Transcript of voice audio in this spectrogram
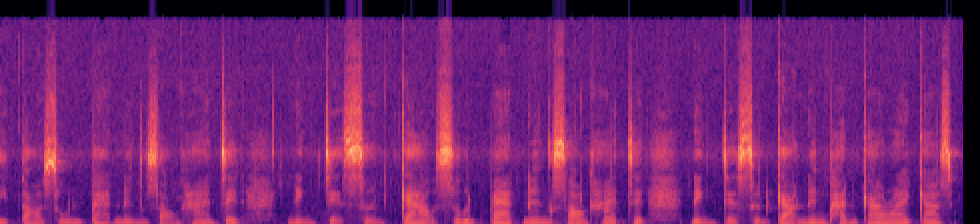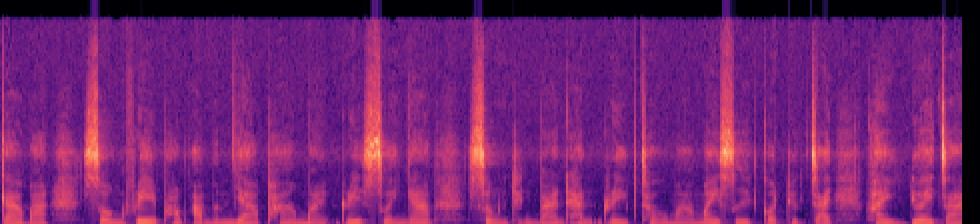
ติดต่อ 0812571709 0812571709 1,999 บาท ส่งฟรีพร้อมอาบน้ำยาผ้าไหมรีดสวยงาม ส่งถึงบ้านท่านรีบโทรมาไม่ซื้อกดถึกใจให้ด้วยจ้า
